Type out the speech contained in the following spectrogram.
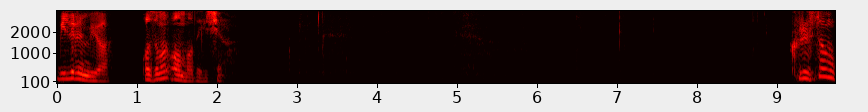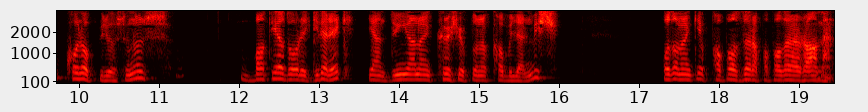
bildirilmiyor. O zaman olmadığı için. Kristom Kolop biliyorsunuz batıya doğru giderek yani dünyanın yokluğunu kabullenmiş. O zamanki papazlara, papalara rağmen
